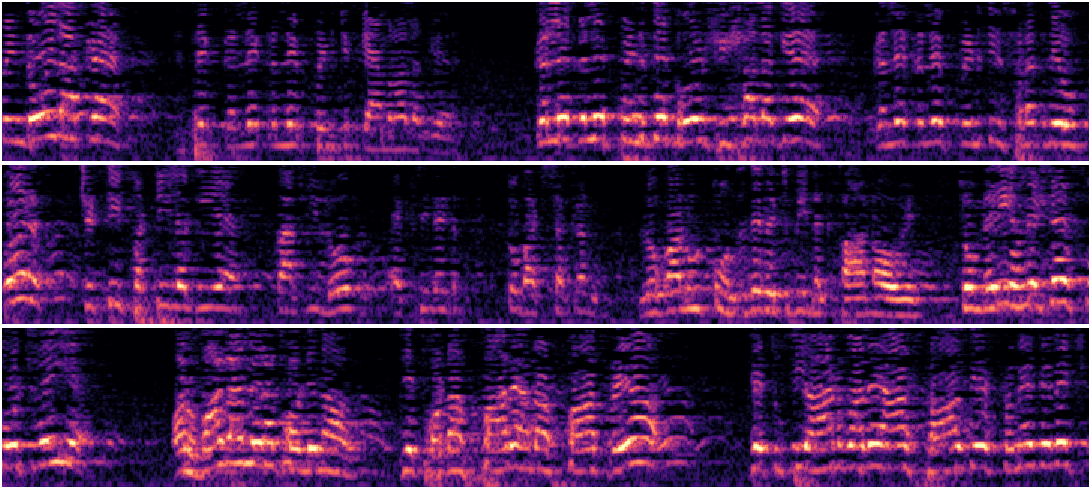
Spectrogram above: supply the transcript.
ਪਿੰਡੋ ਇਲਾਕਾ ਹੈ, ਜਿੱਥੇ ਕੱਲੇ ਕੱਲੇ ਪਿੰਡ 'ਚ ਕੈਮਰਾ ਲੱਗਿਆ ਹੈ। ਕੱਲੇ ਕੱਲੇ ਪਿੰਡ ਤੇ ਗੋਲ ਸ਼ੀਸ਼ਾ ਲੱਗਿਆ ਹੈ ਕੱਲੇ ਕੱਲੇ ਪਿੰਡ ਦੀ ਸੜਕ ਦੇ ਉੱਪਰ ਚਿੱਟੀ ਪੱਟੀ ਲੱਗੀ ਹੈ ਤਾਂ ਕਿ ਲੋਕ ਐਕਸੀਡੈਂਟ ਤੋਂ ਬਚ ਸਕਣ। ਲੋਕਾਂ ਨੂੰ ਧੁੰਦ ਦੇ ਵਿੱਚ ਵੀ ਨੁਕਸਾਨ ਨਾ ਹੋਵੇ। ਸੋ ਮੇਰੀ ਹਮੇਸ਼ਾ ਸੋਚ ਰਹੀ ਹੈ ਔਰ ਵਾਅਦਾ ਮੇਰਾ ਤੁਹਾਡੇ ਨਾਲ, ਜੇ ਤੁਹਾਡਾ ਸਾਰਿਆਂ ਦਾ ਸਾਥ ਰਿਹਾ, ਜੇ ਤੁਸੀਂ ਆਉਣ ਵਾਲੇ ਆ ਸਾਲ ਦੇ ਸਮੇਂ ਦੇ ਵਿੱਚ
